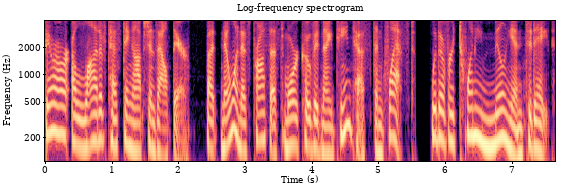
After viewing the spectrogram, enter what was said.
There are a lot of testing options out there, but no one has processed more COVID 19 tests than Quest, with over 20 million to date.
